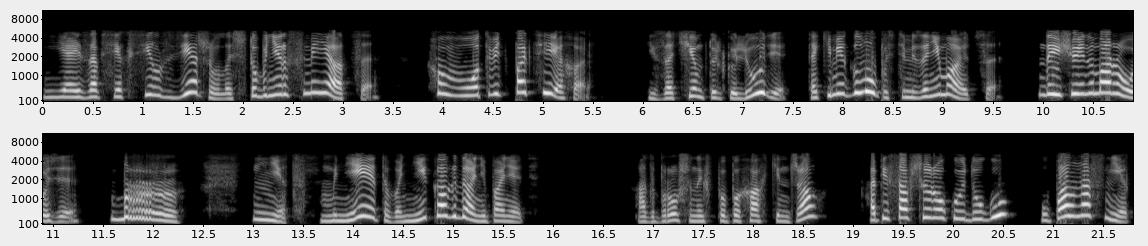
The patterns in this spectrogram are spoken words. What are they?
Я изо всех сил сдерживалась, чтобы не рассмеяться. Вот ведь потеха! И зачем только люди такими глупостями занимаются? Да еще и на морозе. Бррр! Нет, мне этого никогда не понять. Отброшенный в попыхах кинжал, описав широкую дугу, упал на снег,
